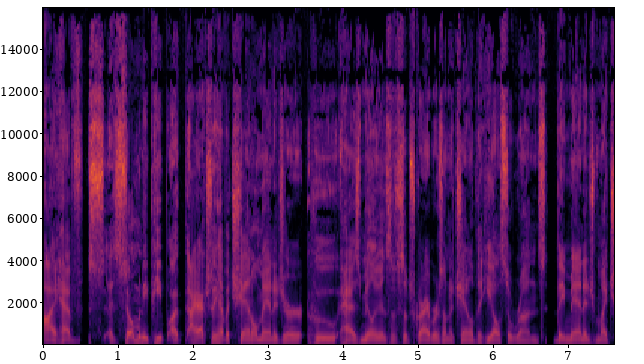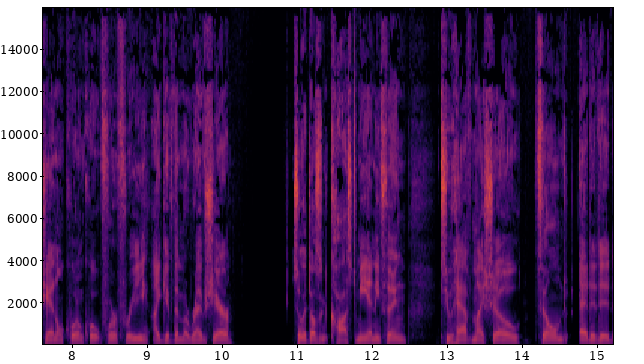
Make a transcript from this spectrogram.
I have so many people. I, I actually have a channel manager who has millions of subscribers on a channel that he also runs. They manage my channel, quote unquote, for free. I give them a rev share. So it doesn't cost me anything to have my show filmed, edited,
